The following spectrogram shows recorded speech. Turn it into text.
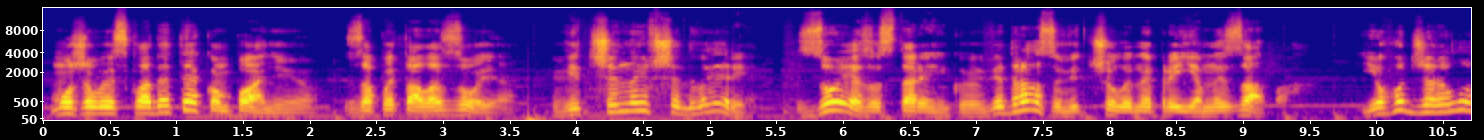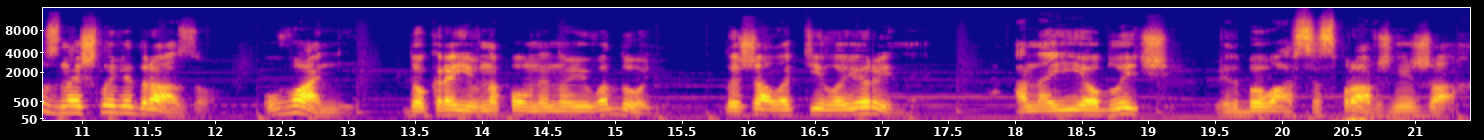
Може, ви складете компанію? запитала Зоя. Відчинивши двері, Зоя за старенькою відразу відчули неприємний запах. Його джерело знайшли відразу у ванні, до країв наповненою водою, лежало тіло Ірини, а на її обличчі відбивався справжній жах.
